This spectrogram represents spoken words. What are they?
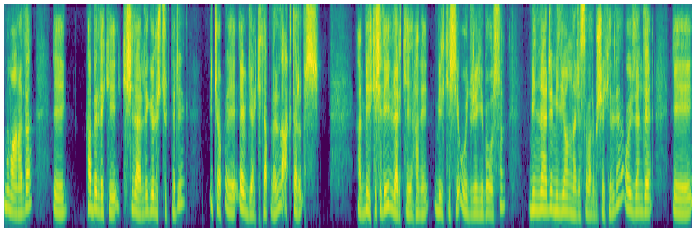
bu manada e, kabirdeki kişilerle görüştükleri birçok e, evliya kitaplarında aktarılır. Yani bir kişi değiller ki hani bir kişi uyduruyor gibi olsun. Binlerce milyonlarcası var bu şekilde. O yüzden de e,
